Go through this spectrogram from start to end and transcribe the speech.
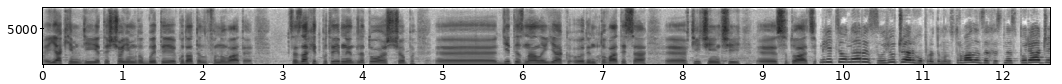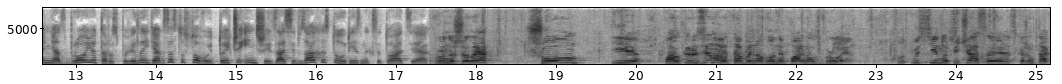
як їм діяти, що їм робити, куди телефонувати. Цей захід потрібний для того, щоб е, діти знали, як орієнтуватися е, в тій чи іншій е, ситуації. Міліціонери в свою чергу продемонстрували захисне спорядження, зброю та розповіли, як застосовують той чи інший засіб захисту у різних ситуаціях. бронежилет, шолом і палка резинова табельна вогнепальна зброя. От постійно під час, скажімо так,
